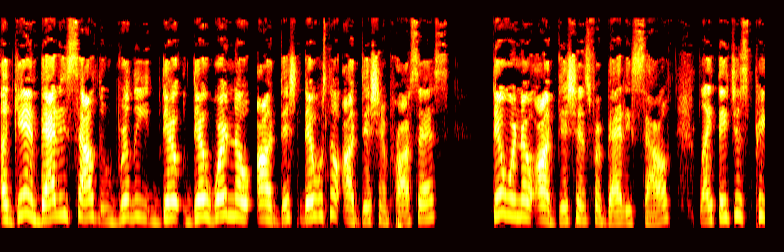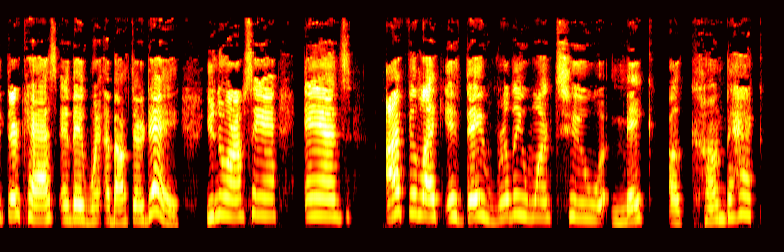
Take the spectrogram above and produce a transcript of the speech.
again, Baddie South really there there were no audition there was no audition process. There were no auditions for Baddie South. Like they just picked their cast and they went about their day. You know what I'm saying? And I feel like if they really want to make a comeback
